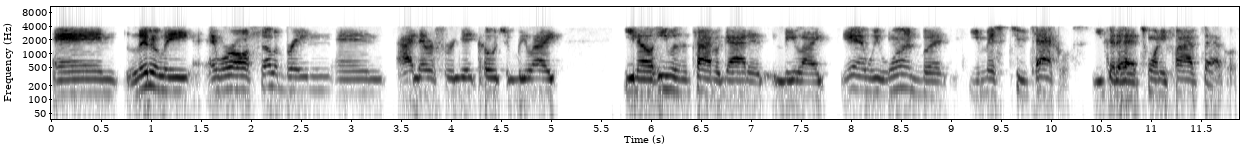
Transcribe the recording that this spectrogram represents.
and literally, and we're all celebrating. And I never forget, Coach would be like, you know, he was the type of guy to be like, yeah, we won, but you missed two tackles. You could have had 25 tackles.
